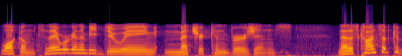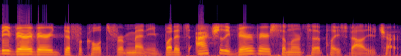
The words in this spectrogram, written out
Welcome. Today we're going to be doing metric conversions. Now this concept could be very, very difficult for many, but it's actually very, very similar to a place value chart.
